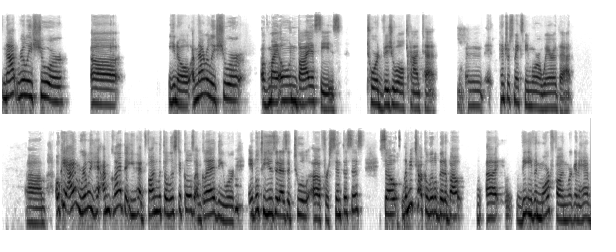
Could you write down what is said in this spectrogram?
not really sure. Uh, you know, I'm not really sure of my own biases toward visual content, and Pinterest makes me more aware of that. Um, okay, I am really ha- I'm glad that you had fun with the listicles. I'm glad that you were able to use it as a tool uh, for synthesis. So let me talk a little bit about uh, the even more fun we're going to have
